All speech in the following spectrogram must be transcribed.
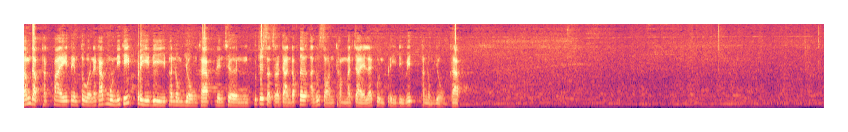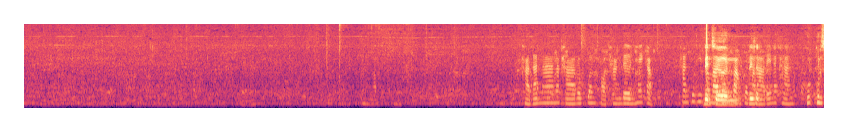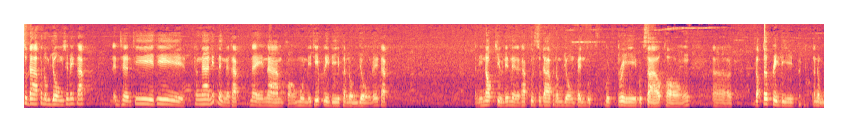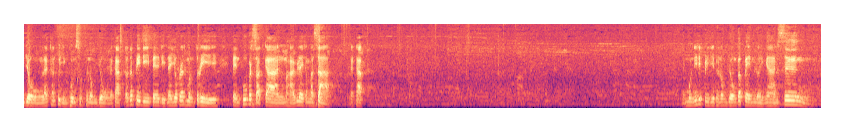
ลำดับถัดไปเตรียมตัวนะครับ มูลนิธิปรีดีพนมยงค์ครับเรียนเชิญ ผู้ช่วยศาสตราจารย์ดร อนุสรณ์ธรรมใจ และคุณปรีดีวิทย์พนมยงค์ครับ ค่ะด้านหน้านะคะ รบกวนขอทางเดินให้กับ ท่านผู้ที่เรีจะยนมาเชิร่วญมฟังพวงเรียนเชิญ มาลาด้วยนะคะ คุณคุณสุดาพนมยงค์ใช่ไหมครับเรียนเชิญที่ที่ข้างหน้านิดหนึ่งนะครับ ในนามของมูลนิธิปรีดีพนมยงค์ด้วยครับ อันนี้นอกคิวนิดนึงนะครับ คุณสุดาพนมยงค์เป็นบุตรบุตรีบุตรสาวของเอ่อดรปรีดีพนมยงค์และท่านผู้หญิงบุญสุขพนมยงค์นะครับดรปรีดีเป็นอดีตนายกรัฐมนตรี เป็นผู้ประสานการมหาวิทยาลัยธรรมศาสตร์นะครับ มูลนิธิปรีดีพนมยงค์ก็เป็นหน่วยงานซึ่ง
